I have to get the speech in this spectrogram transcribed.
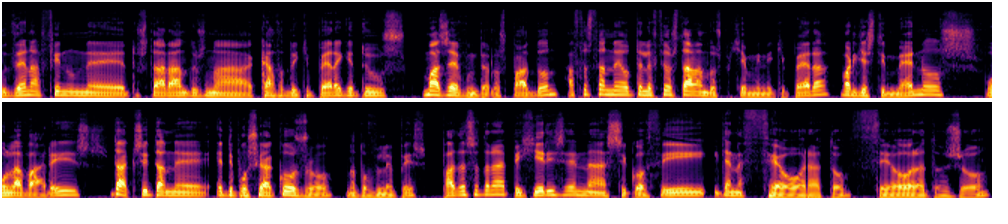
δεν αφήνουν ε, τους Ταράνδου να κάθονται εκεί πέρα και τους μαζεύουν τέλος πάντων. Αυτός ήταν ε, ο τελευταίος Τάρανδο που είχε μείνει εκεί πέρα. Βαριεστημένος, πολλά βαρύς. Εντάξει, ήταν ε, εντυπωσιακό ζώο να το βλέπεις. Πάντω όταν επιχείρησε να σηκωθεί, ήταν θεόρατο, θεόρατο ζώο.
